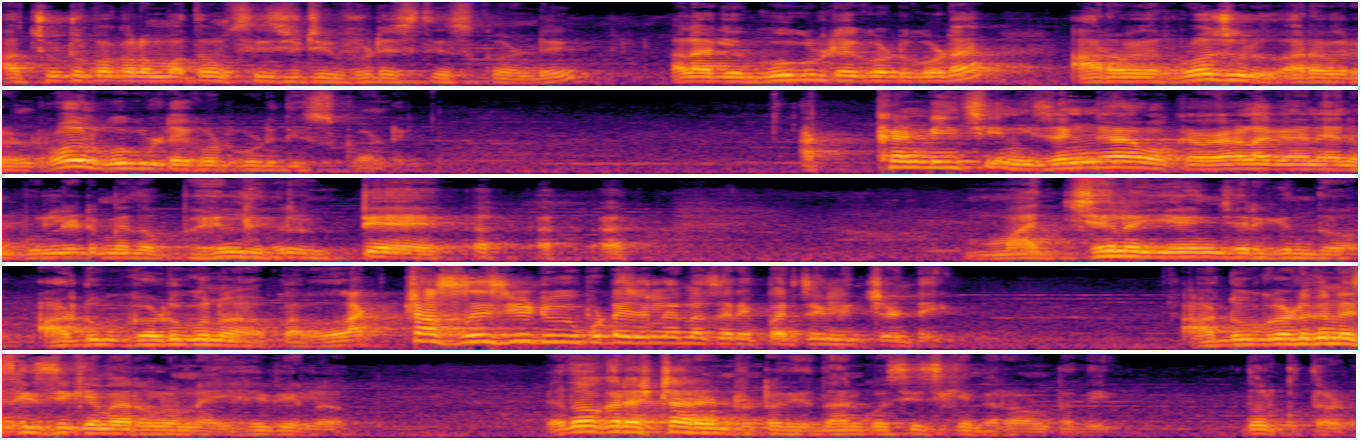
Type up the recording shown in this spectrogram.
ఆ చుట్టుపక్కల మొత్తం సీసీటీవీ ఫుటేజ్ తీసుకోండి. అలాగే గూగుల్ టేకౌట్ కూడా అరవై రోజులు అరవై రెండు రోజులు గూగుల్ టేకౌట్ కూడా తీసుకోండి. అక్కడి నుంచి నిజంగా ఒకవేళ కానీ ఆయన బుల్లెట్ మీద బయలుదేరి ఉంటే మధ్యలో ఏం జరిగిందో అడుగడుగున ఒక లక్ష సీసీటీవీ ఫుటేజ్లైనా సరే పరిశీలించండి. అడుగడుగున సీసీ కెమెరాలు ఉన్నాయి హెవీలో. ఏదో ఒక రెస్టారెంట్ ఉంటుంది దానికి ఒక సీసీ కెమెరా ఉంటుంది దొరుకుతాడు.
